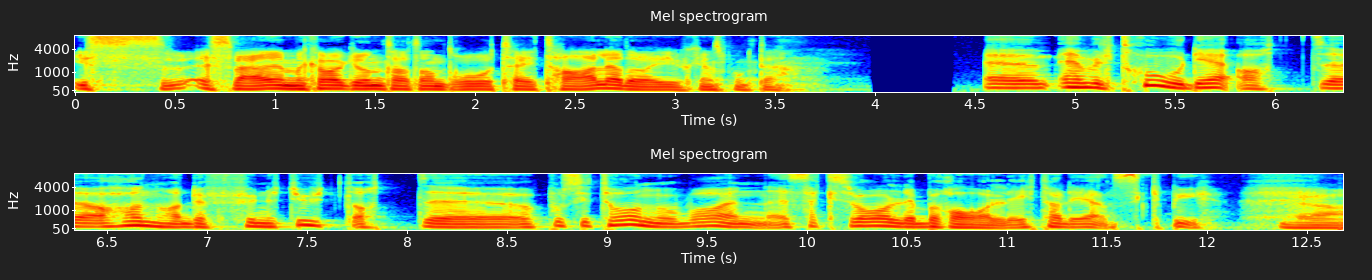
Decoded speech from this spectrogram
i Sverige, men hva var grunnen til at han dro til Italia da i utgangspunktet? Eh, jeg vil tro det at eh, han hadde funnet ut at eh, Positano var en seksualliberal italiensk by. Ja.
